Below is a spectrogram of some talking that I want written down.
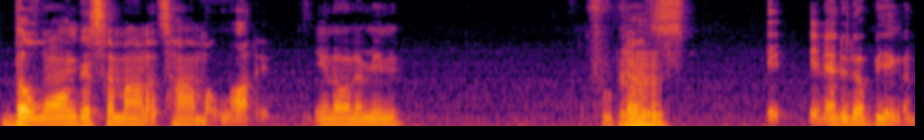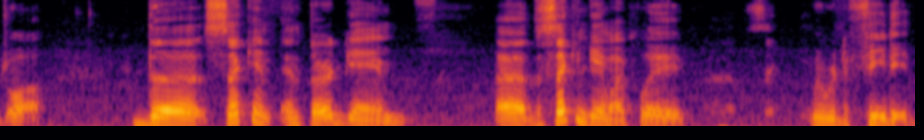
the longest amount of time allotted. You know what I mean? Because it, it ended up being a draw. The second and third game, uh, the second game I played, we were defeated,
